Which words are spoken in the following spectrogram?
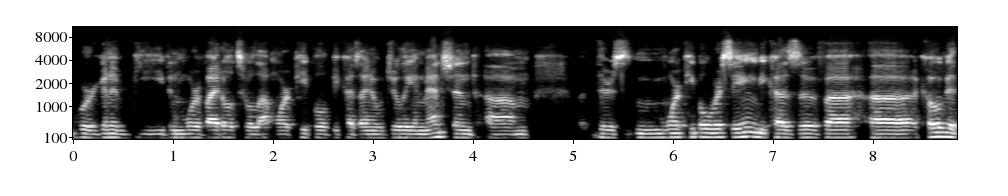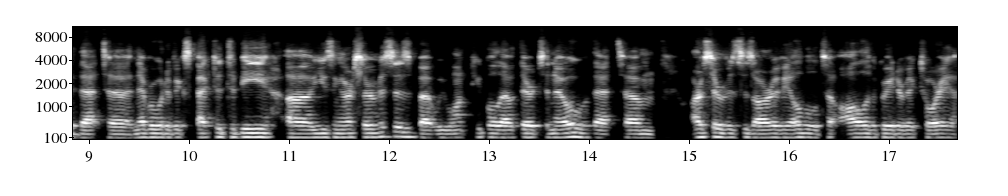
we're going to be even more vital to a lot more people because I know Julian mentioned um, there's more people we're seeing because of uh, uh, COVID that uh, never would have expected to be uh, using our services. But we want people out there to know that um, our services are available to all of Greater Victoria.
